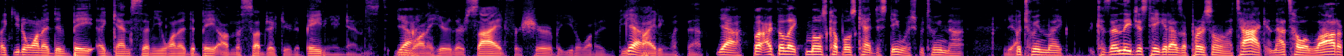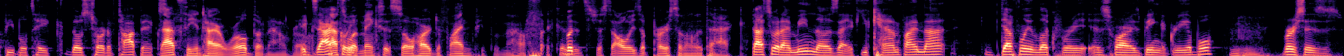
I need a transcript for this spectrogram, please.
Like you don't want to debate against them. You want to debate on the subject you're debating against. You Yeah. want to hear their side for sure, but you don't want to be Yeah. fighting with them. Yeah, but I feel like most couples can't distinguish between that. Yeah. Between like, because then they just take it as a personal attack, and that's how a lot of people take those sort of topics. That's the entire world though now, bro. Exactly. That's what makes it so hard to find people now because it's just always a personal attack. that's what I mean, though, is that if you can find that, definitely look for it as far as being agreeable Mm-hmm. versus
